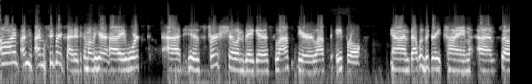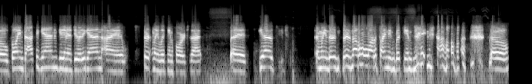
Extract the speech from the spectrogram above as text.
Oh, I'm, I'm I'm super excited to come over here. I worked at his first show in Vegas last year, last April and that was a great time. Um, so going back again, getting to do it again, I'm certainly looking forward to that. But yeah, I mean, there's there's not a whole lot of finding bookings right now. so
